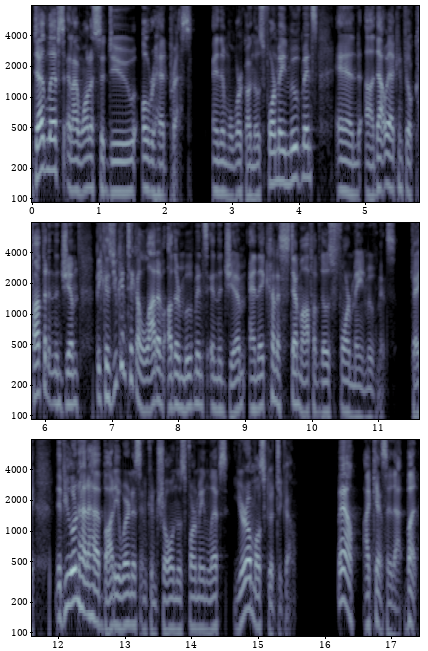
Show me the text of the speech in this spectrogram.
deadlifts and I want us to do overhead press. And then we'll work on those four main movements, and uh, that way I can feel confident in the gym because you can take a lot of other movements in the gym and they kind of stem off of those four main movements. Okay, if you learn how to have body awareness and control in those four main lifts, you're almost good to go. Well, I can't say that, but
